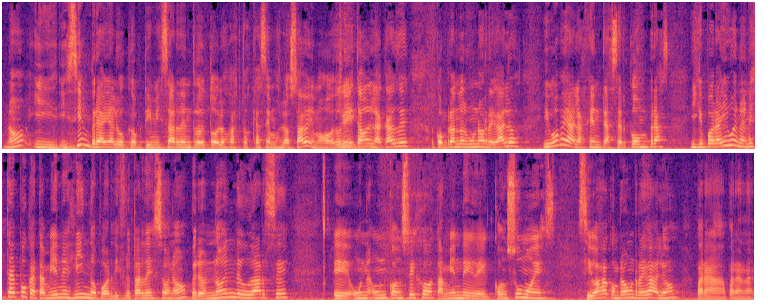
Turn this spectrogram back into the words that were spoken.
¿no? Y, y siempre hay algo que optimizar dentro de todos los gastos que hacemos, lo sabemos. Hoy Sí. he estado en la calle comprando algunos regalos y vos ves a la gente hacer compras y que por ahí, bueno, en esta época también es lindo poder disfrutar de eso, ¿no? Pero no endeudarse. Eh, un, un consejo también de, de consumo es, si vas a comprar un regalo para, para,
